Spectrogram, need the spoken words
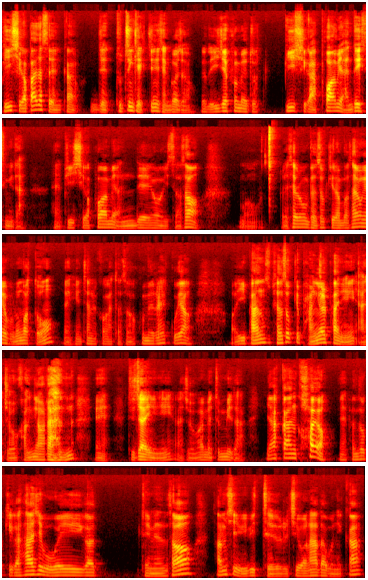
BC가 빠졌어요. 그러니까, 이제 도찐 객진이 된 거죠. 그래서 이 제품에도 BC가 포함이 안 돼 있습니다. 네, BC가 포함이 안 되어 있어서, 뭐, 새로운 변속기를 한번 사용해 보는 것도 네, 괜찮을 것 같아서 구매를 했고요. 어, 이 방, 변속기 방열판이 아주 강렬한, 예, 디자인이 아주 마음에 듭니다. 약간 커요. 네, 변속기가 45A가 되면서 32비트를 지원하다 보니까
